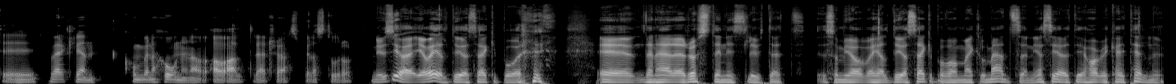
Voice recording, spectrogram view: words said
Det är verkligen kombinationen av, av allt det där tror jag spelar stor roll. Nu ser jag, jag var helt dösäker på eh, den här rösten i slutet, som jag var helt dösäker på var Michael Madsen. Jag ser att det är Harvey Keitel nu,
